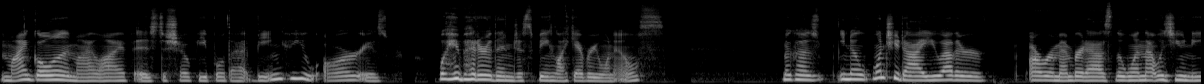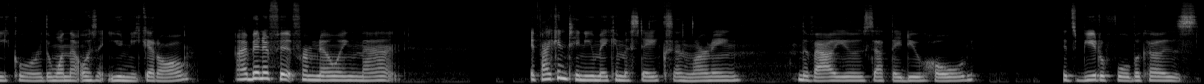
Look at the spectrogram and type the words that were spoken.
My goal in my life is to show people that being who you are is way better than just being like everyone else. Because, you know, once you die, you either are remembered as the one that was unique or the one that wasn't unique at all. I benefit from knowing that if I continue making mistakes and learning the values that they do hold, it's beautiful because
